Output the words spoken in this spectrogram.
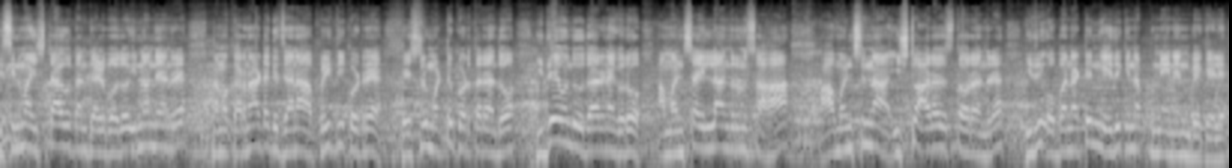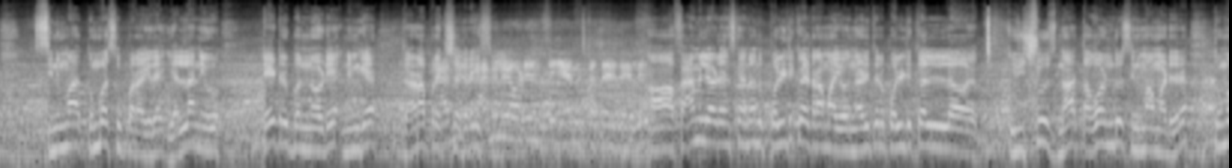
ಈ ಸಿನಿಮಾ ಇಷ್ಟ ಆಗುತ್ತೆ ಅಂತ ಹೇಳ್ಬೋದು. ಇನ್ನೊಂದೇನೆಂದರೆ ನಮ್ಮ ಕರ್ನಾಟಕ ಜನ ಪ್ರೀತಿ ಕೊಟ್ಟರೆ ಎಷ್ಟು ಮಟ್ಟಕ್ಕೆ ಕೊಡ್ತಾರೆ ಅದು ಇದೇ ಒಂದು ಉದಾಹರಣೆ ಗುರು. ಆ ಮನುಷ್ಯ ಇಲ್ಲ ಅಂದ್ರೂ ಸಹ ಆ ಮನುಷ್ಯನ ಇಷ್ಟು ಆರಾಧಿಸ್ತವ್ರೆ ಅಂದರೆ, ಇದು ಒಬ್ಬ ನಟನಿಗೆ ಇದಕ್ಕಿಂತ ಪುಣ್ಯ ಏನೇನು ಬೇಕು ಹೇಳಿ. ಸಿನಿಮಾ ತುಂಬ ಸೂಪರ್ ಆಗಿದೆ. ಎಲ್ಲ ನೀವು ಥಿಯೇಟ್ರಿಗೆ ಬಂದು ನೋಡಿ ನಿಮಗೆ ಕನ್ನಡ ಪ್ರೇಕ್ಷಕರಿಗೆ ಫ್ಯಾಮಿಲಿ ಆಡಿಯನ್ಸ್ಗೆ ಅಂದರೆ ಒಂದು ಪೊಲಿಟಿಕಲ್ ಡ್ರಾಮಾ ಇವಾಗ ನಡೀತಿರೋ ಪೊಲಿಟಿಕಲ್ ಇಶ್ಯೂಸ್ನ ತಗೊಂಡು ಸಿನಿಮಾ ಮಾಡಿದರೆ ತುಂಬ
